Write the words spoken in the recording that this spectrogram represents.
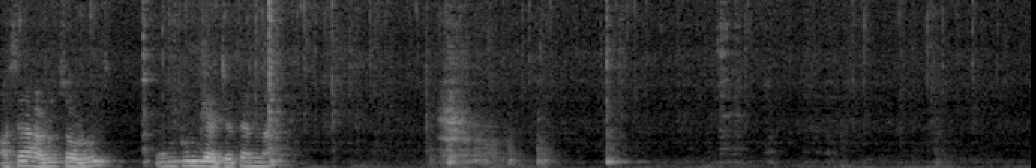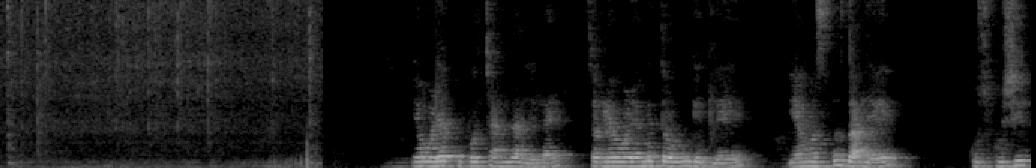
अशा हळूच हळूच उलटून घ्यायच्या त्यांना. या वळ्या खूपच छान झालेल्या आहे सगळ्या वळ्या मी तळून घेतल्या आहे या मस्त झाल्या आहे खुसखुशीत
